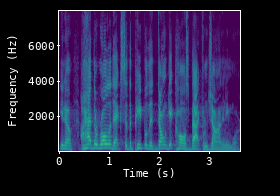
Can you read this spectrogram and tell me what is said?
You know, I had the Rolodex of the people that don't get calls back from John anymore.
